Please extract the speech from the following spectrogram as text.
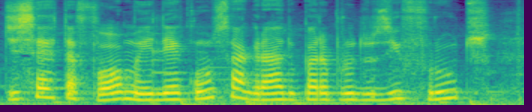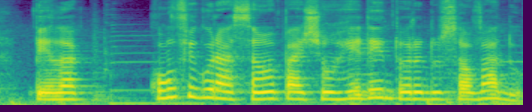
De certa forma, ele é consagrado para produzir frutos pela configuração à paixão redentora do Salvador.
